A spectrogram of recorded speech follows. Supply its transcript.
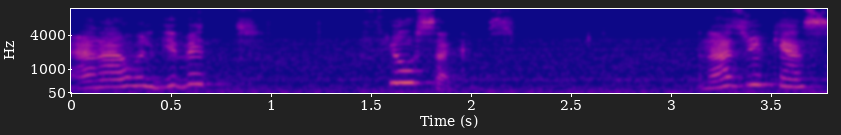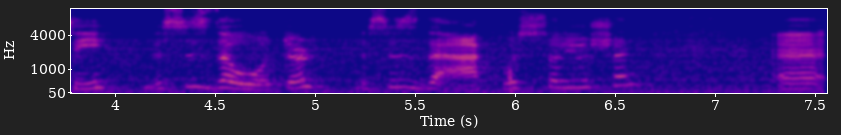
and I will give it a few seconds. And as you can see, this is the water, this is the aqueous solution. Uh,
